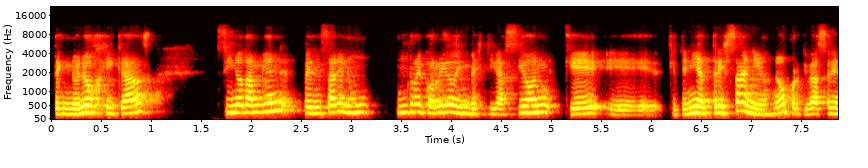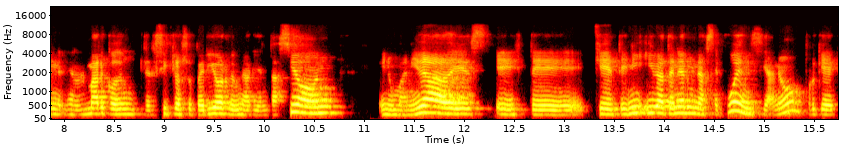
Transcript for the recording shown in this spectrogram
tecnológicas, sino también pensar en un, recorrido de investigación que, eh, tenía tres años, ¿no? porque iba a ser en, el marco de un, del ciclo superior de una orientación, en humanidades, este, que iba a tener una secuencia, ¿no? porque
